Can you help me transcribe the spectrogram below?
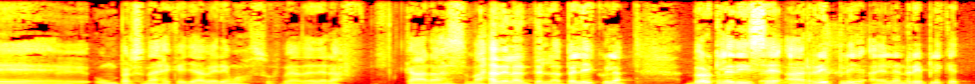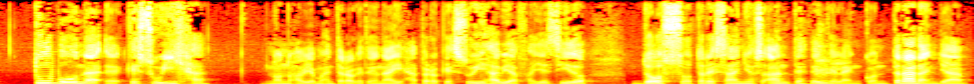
Eh, un personaje que ya veremos sus verdaderas caras más adelante en la película. Burke le dice a Ripley, a Ellen Ripley, que tuvo una, eh, que su hija, no nos habíamos enterado que tenía una hija, pero que su hija había fallecido dos o tres años antes de que la encontraran, ya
